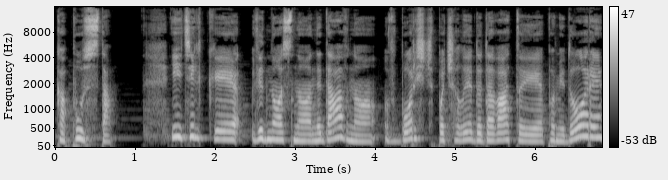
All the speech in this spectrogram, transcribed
капуста. І тільки відносно недавно в борщ почали додавати помідори,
